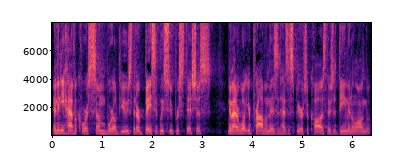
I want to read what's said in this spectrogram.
And then you have, of course, some worldviews that are basically superstitious. No matter what your problem is, it has a spiritual cause. There's a demon along the,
